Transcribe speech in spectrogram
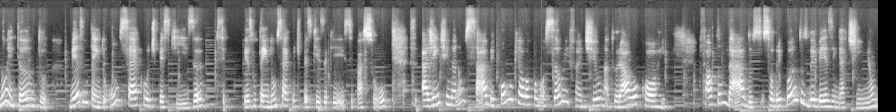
No entanto, mesmo tendo um século de pesquisa, mesmo tendo um século de pesquisa que se passou, a gente ainda não sabe como que a locomoção infantil natural ocorre. Faltam dados sobre quantos bebês engatinham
